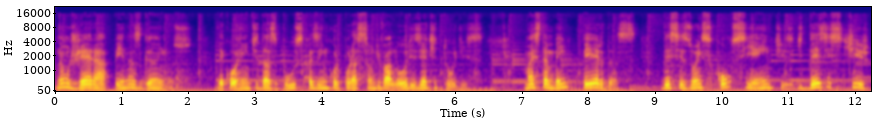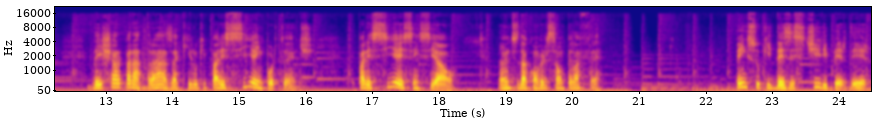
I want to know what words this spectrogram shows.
não gera apenas ganhos decorrentes das buscas e incorporação de valores e atitudes, mas também perdas, decisões conscientes de desistir, deixar para trás aquilo que parecia importante, parecia essencial antes da conversão pela fé. Penso que desistir e perder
